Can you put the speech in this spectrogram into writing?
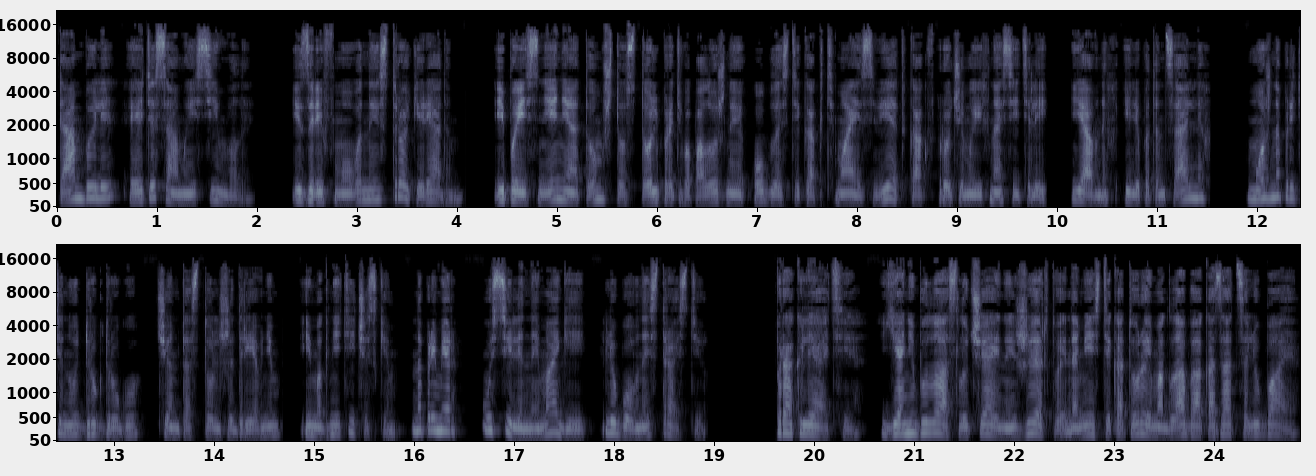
Там были эти самые символы и зарифмованные строки рядом, и пояснение о том, что столь противоположные области, как тьма и свет, как, впрочем, и их носителей, явных или потенциальных, можно притянуть друг к другу чем-то столь же древним и магнетическим, например, усиленной магией, любовной страстью. Проклятие! Я не была случайной жертвой, на месте которой могла бы оказаться любая.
